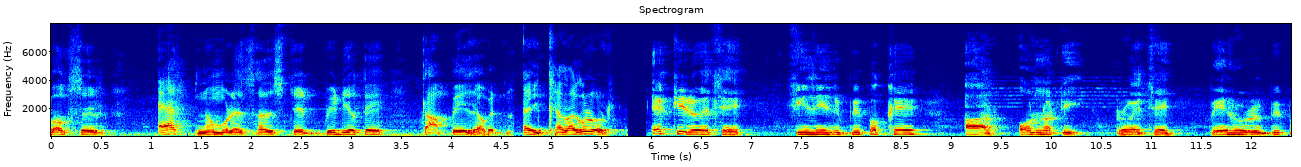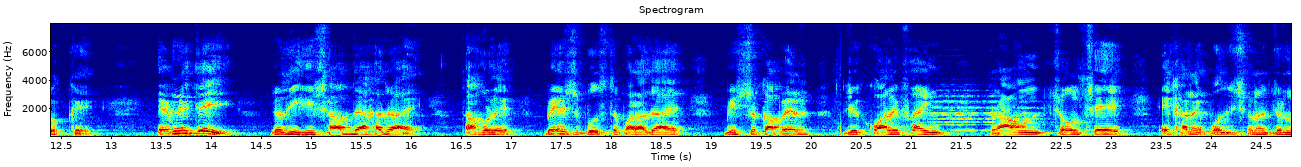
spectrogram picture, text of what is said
বক্সের এক নম্বরের সাজেস্টেড ভিডিওতে তা পেয়ে যাবেন। এই খেলাগুলোর একটি রয়েছে চিলির বিপক্ষে, আর অন্যটি রয়েছে পেরুর বিপক্ষে। এমনিতেই যদি হিসাব দেখা যায়, তাহলে বেশ বুঝতে পারা যায়। বিশ্বকাপের যে কোয়ালিফাইং রাউন্ড চলছে, এখানে পজিশনের জন্য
